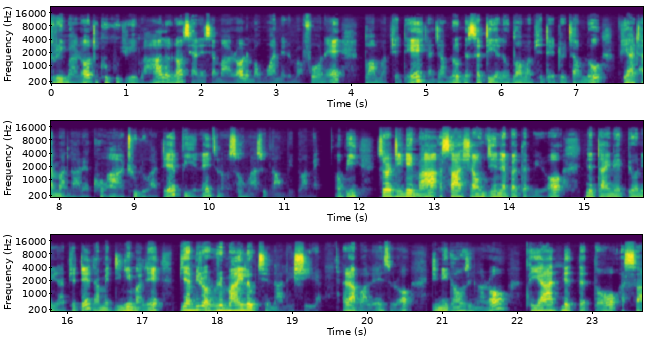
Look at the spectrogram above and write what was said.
3မှာတော့တစ်ခုခုရွေးပါလို့เนาะဆရာနဲ့ဆရာမကတော့ number 1နဲ့ number 4နဲ့သွားမှာဖြစ်တယ်ဒါကြောင့်မလို့21ရက်လုံးသွားမှာဖြစ်တဲ့အတွက်ကြောင့်မလို့ဖျားထမ်းမှလာတဲ့ခွန်အားအထူးလိုအပ်တယ်ပြီးရင်လည်းကျွန်တော်အဆုံးမှာဆုတောင်းပေးသွားမယ်ဟုတ်ပြီဆိုတော့ဒီနေ့မှာအစာရှောင်ခြင်းနဲ့ပတ်သက်ပြီးတော့နှစ်တိုင်းနဲ့ပြောနေတာဖြစ်တယ်ဒါပေမဲ့ဒီနေ့မှာလည်းပြန်ပြီးတော့ remind လုပ်ချင်တာလေးရှိတယ် အဲ့ဒါပါလဲဆိုတော့ဒီနေ့ခေါင်းစဉ်ကတော့ဖျားနှစ်သက်သောအစာ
